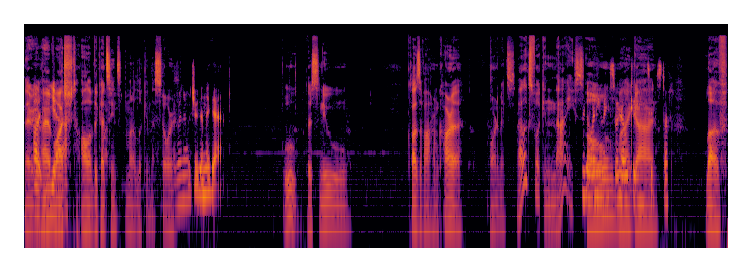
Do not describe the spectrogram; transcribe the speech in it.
There we go. Uh, I have yeah. watched all of the cutscenes. I'm gonna look in the store. Never know what you're gonna get. Ooh, there's new Claws of Ahamkara ornaments. That looks fucking nice. Go oh anyway, so my god. stuff. Love.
